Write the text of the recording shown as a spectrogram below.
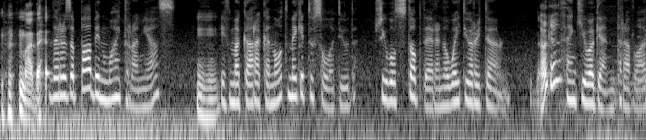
my bad. There is a pub in Whiterun, yes? hmm If Makara cannot make it to Solitude, she will stop there and await your return. Okay, Thank you again, traveler.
